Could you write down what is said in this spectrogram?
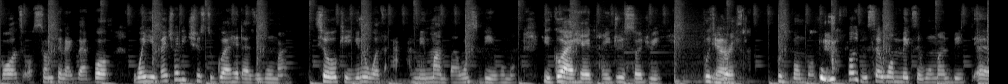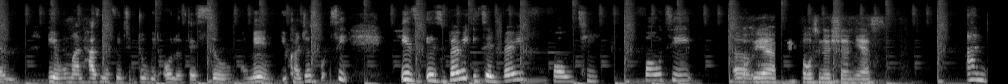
butt or something like that. But when you eventually choose to go ahead as a woman, so okay, you know what? I'm a man, but I want to be a woman. You go ahead and you do a surgery, put Yeah. breast, put bum bum. I thought you said what makes a woman be um be a woman has nothing to do with all of this. So I mean, you can just go see. It's it's very it's a very faulty, faulty. Um, Oh, yeah, false notion. Yes. And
